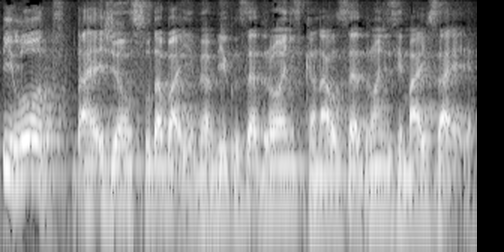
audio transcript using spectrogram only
piloto da região sul da Bahia, meu amigo Zé Drones, canal Zé Drones Imagens Aéreas.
